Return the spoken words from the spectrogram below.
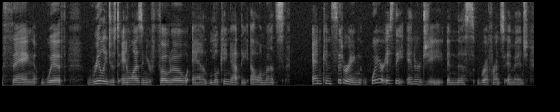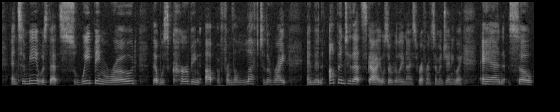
thing with really just analyzing your photo and looking at the elements and considering where is the energy in this reference image. And to me, it was that sweeping road that was curving up from the left to the right and then up into that sky. It was a really nice reference image anyway. And so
